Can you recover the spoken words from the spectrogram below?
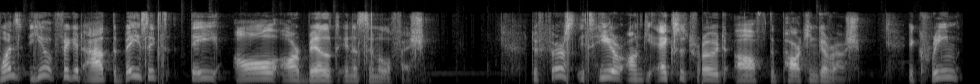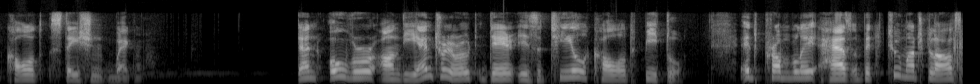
Once you figured out the basics, they all are built in a similar fashion. The first is here on the exit road of the parking garage, a cream colored station wagon. Then over on the entry road there is a teal colored beetle. It probably has a bit too much glass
